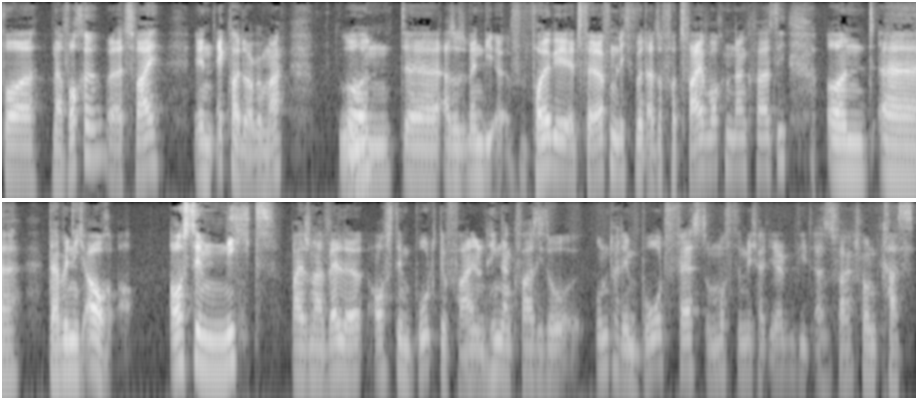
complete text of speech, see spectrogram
vor einer Woche oder zwei in Ecuador gemacht. Mhm. Und äh, also wenn die Folge jetzt veröffentlicht wird, also vor zwei Wochen dann quasi. Und äh, da bin ich auch aus dem Nichts bei so einer Welle aus dem Boot gefallen und hing dann quasi so unter dem Boot fest und musste mich halt irgendwie, also es war schon krass.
